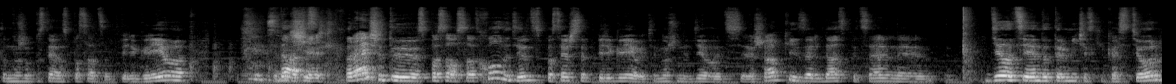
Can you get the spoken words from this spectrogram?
Там нужно постоянно спасаться от перегрева. Да, раньше ты спасался от холода, теперь ты спасаешься от перегрева. Тебе нужно делать шапки изо льда специальные. Делать себе эндотермический костер,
